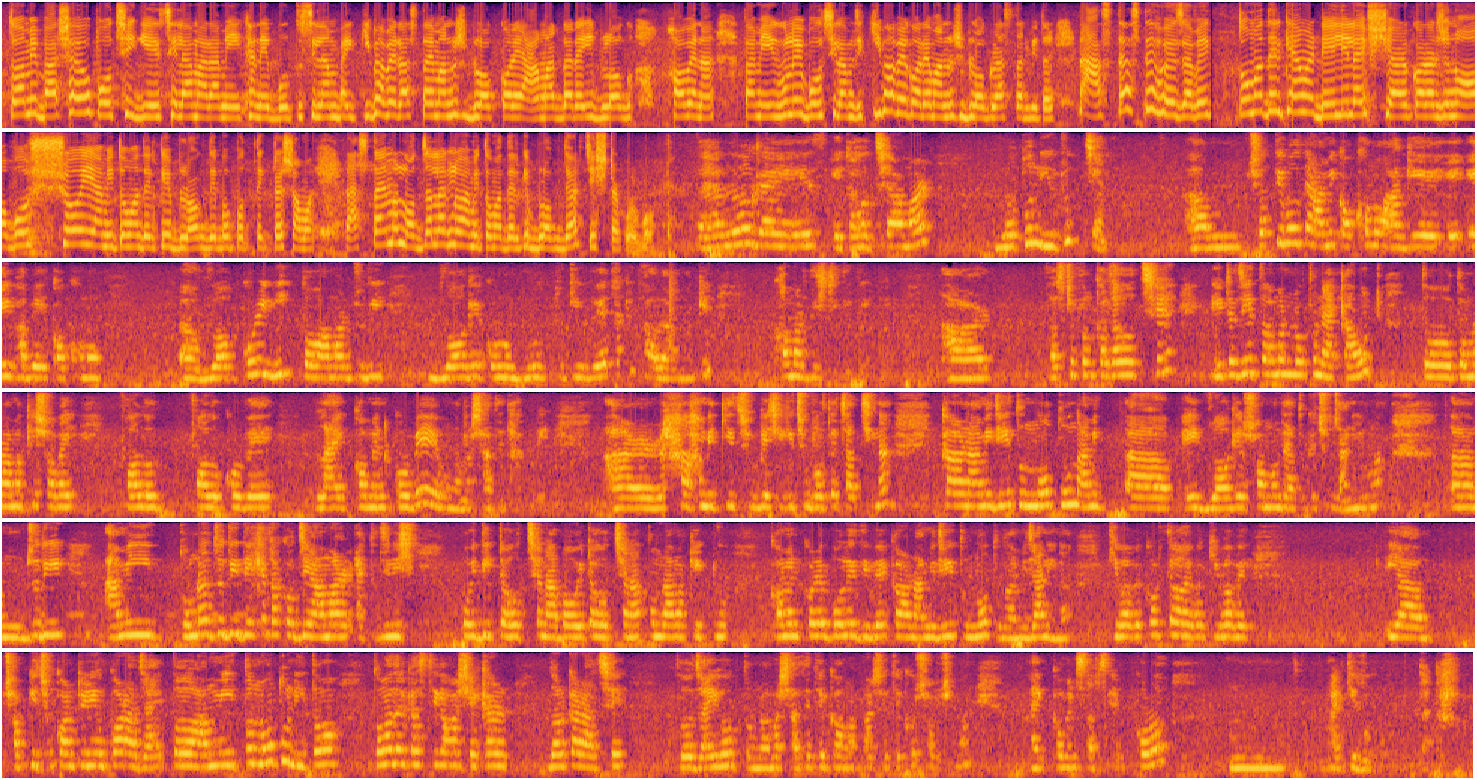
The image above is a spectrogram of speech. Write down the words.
তো আমি বাসায়ও পৌঁছে গিয়েছিলাম আর আমি এখানে বলতেছিলাম, ভাই, কীভাবে রাস্তায় মানুষ ব্লগ করে? আমার দ্বারা এই ব্লগ হবে না। তো আমি এগুলোই বলছিলাম যে, কীভাবে করে মানুষ ব্লগ রাস্তার ভিতরে? না, আস্তে আস্তে হয়ে যাবে। তোমাদেরকে আমার ডেইলি লাইফ শেয়ার করার জন্য অবশ্যই আমি তোমাদেরকে ব্লগ দেব প্রত্যেকটা সময়। রাস্তায় আমার লজ্জা লাগলেও আমি তোমাদেরকে ব্লগ দেওয়ার চেষ্টা করব। হ্যালো গাইস, এটা হচ্ছে আমার নতুন ইউটিউব চ্যানেল সত্যি বলতে আমি কখনো আগে এইভাবে কখনো ব্লগ করিনি। তো আমার যদি ব্লগে কোনো ভুল ত্রুটি হয়ে থাকে, তাহলে আমাকে ক্ষমার দৃষ্টিতে দেখবে আর ফার্স্ট অফ অল কথা হচ্ছে, এটা যেহেতু আমার নতুন অ্যাকাউন্ট তো তোমরা আমাকে সবাই ফলো ফলো করবে লাইক কমেন্ট করবে এবং আমার সাথে থাকবে। আর আমি কিছু, বেশি কিছু বলতে চাচ্ছি না, কারণ আমি যেহেতু নতুন, আমি এই ব্লগের সম্বন্ধে এত কিছু জানিও না। যদি আমি, তোমরা যদি দেখে থাকো যে আমার একটা জিনিস ওই দিকটা হচ্ছে না বা ওইটা হচ্ছে না, তোমরা আমাকে একটু কমেন্ট করে বলে দিবে, কারণ আমি যেহেতু নতুন, আমি জানি না কীভাবে করতে হয় বা কীভাবে, ইয়া সব কিছু কন্টিনিউ করা যায়। তো আমি তো নতুনই, তো তোমাদের কাছ থেকে আমার শেখার দরকার আছে। তো যাই হোক, তোমরা আমার সাথে থেকো, আমার পাশে থেকো সবসময়। লাইক কমেন্ট সাবস্ক্রাইব করো। আর কি বলব? টাটা।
